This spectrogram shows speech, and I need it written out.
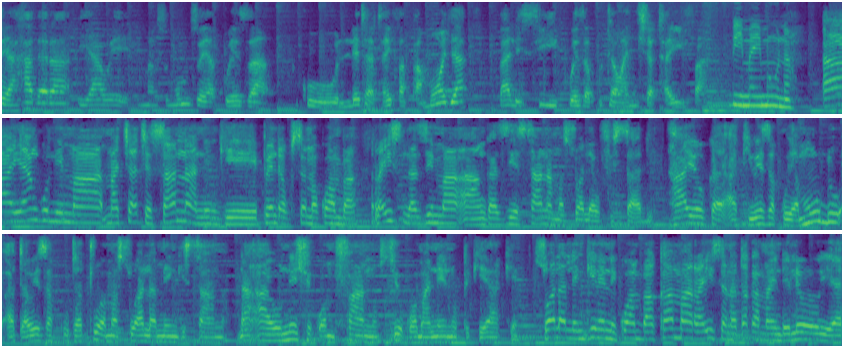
ya hadhara yawe mazungumzo ya kuweza kuleta taifa pamoja, bali si kuweza kutawanyisha taifa. Bi Maimuna. Aa, yangu ni ma, machache sana. Ningependa kusema kwamba rais lazima aangazie sana masuala ya ufisadi. Hayo akiweza kuyamudu ataweza kutatua masuala mengi sana, na aonyeshe kwa mfano, sio kwa maneno peke yake. Swala lingine ni kwamba kama rais anataka maendeleo ya,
